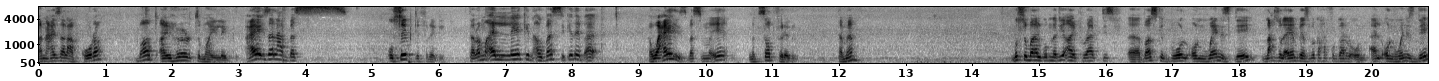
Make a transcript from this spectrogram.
أنا عايز ألعب كورة. But I hurt my leg. عايز ألعب بس. أصبت في رجلي. طالما قال لكن أو بس كده يبقى هو عايز بس ما إيه متصاب في رجله. تمام؟ بصوا بقى الجملة دي. I practice uh, basketball on Wednesday. لاحظوا الأيام بيسبقها حرف الجر on. قال on Wednesday.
